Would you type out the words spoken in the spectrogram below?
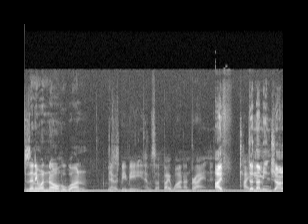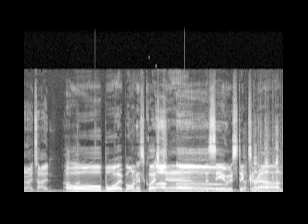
does anyone know who won? That would be me. I was up by one on Brian. and I tied doesn't that mean John and I tied? Oh boy, bonus question to see who sticks around.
